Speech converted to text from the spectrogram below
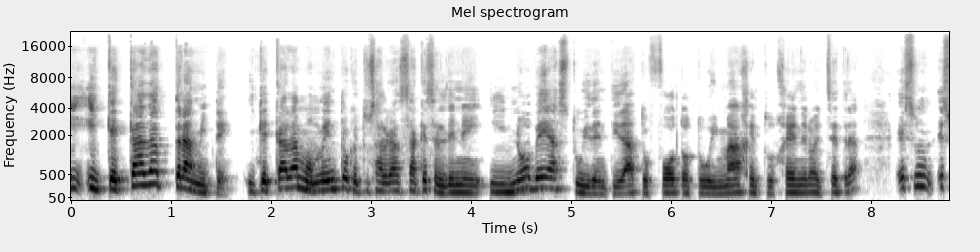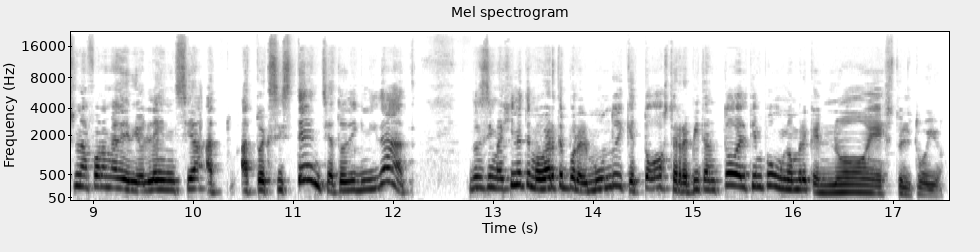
y, que cada trámite y que cada momento que tú salgas, saques el DNI y no veas tu identidad, tu foto, tu imagen, tu género, etc., es, un, es una forma de violencia a tu, a tu existencia, a tu dignidad. Entonces imagínate moverte por el mundo y que todos te repitan todo el tiempo un nombre que no es el tuyo,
